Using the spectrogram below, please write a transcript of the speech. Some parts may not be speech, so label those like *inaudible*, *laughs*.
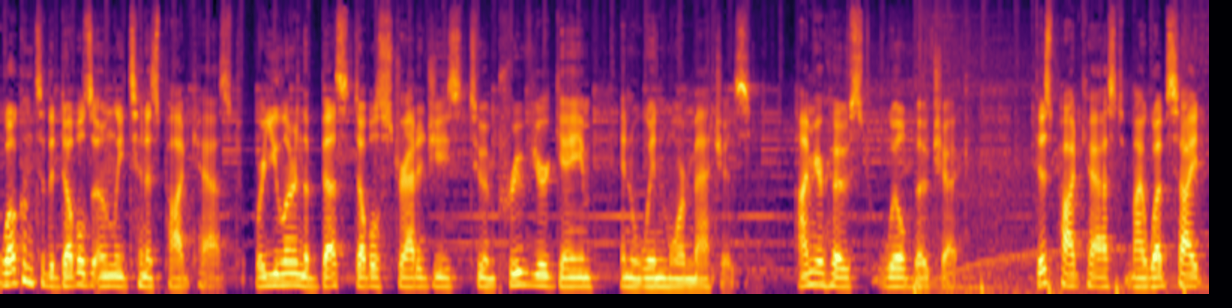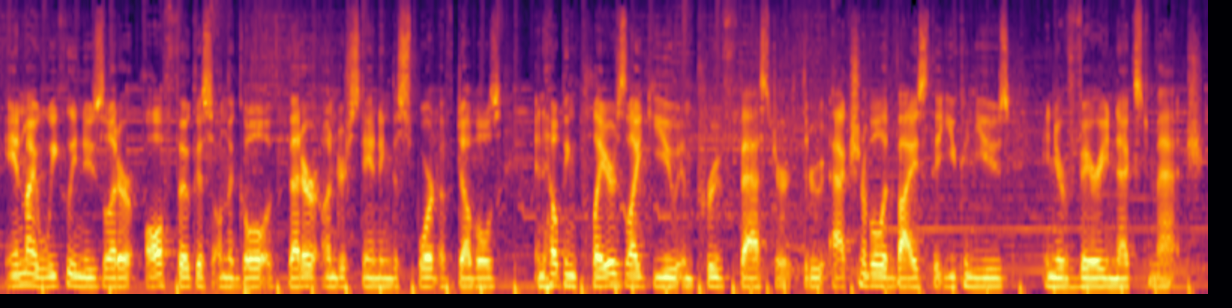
Welcome to the Doubles Only Tennis Podcast, where you learn the best doubles strategies to improve your game and win more matches. I'm your host, Will Boucek. This podcast, my website, and my weekly newsletter all focus on the goal of better understanding the sport of doubles and helping players like you improve faster through actionable advice that you can use in your very next match.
